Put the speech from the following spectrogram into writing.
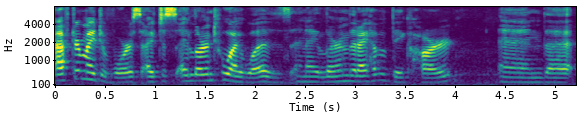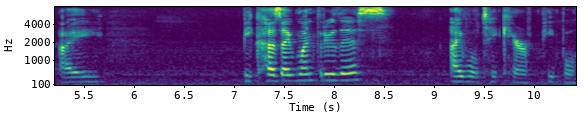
after my divorce, I just I learned who I was, and I learned that I have a big heart, and that I, because I went through this, I will take care of people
